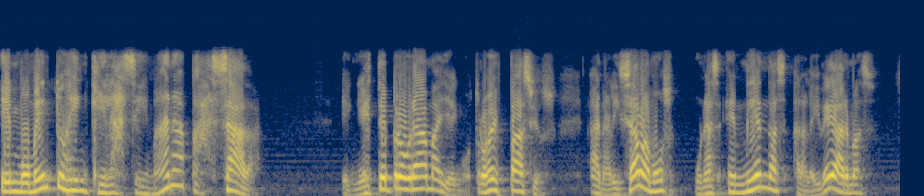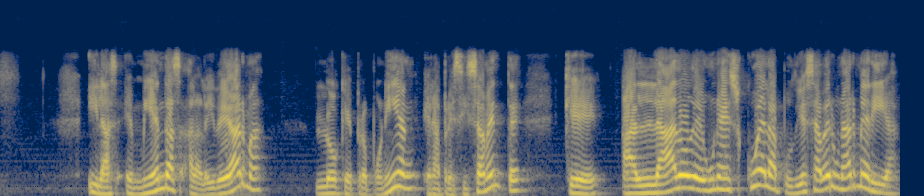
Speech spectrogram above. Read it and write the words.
en momentos en que la semana pasada, en este programa y en otros espacios, analizábamos unas enmiendas a la ley de armas. Y las enmiendas a la ley de armas lo que proponían era precisamente que al lado de una escuela pudiese haber una armería.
